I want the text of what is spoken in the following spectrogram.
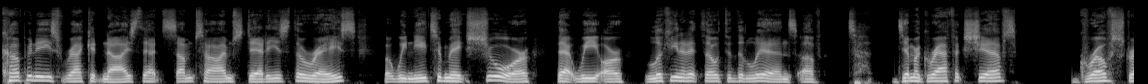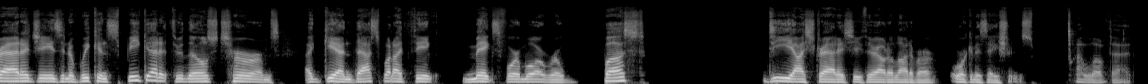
Companies recognize that sometimes steady is the race, but we need to make sure that we are looking at it though through the lens of t- demographic shifts, growth strategies, and if we can speak at it through those terms, again, that's what I think makes for a more robust DEI strategy throughout a lot of our organizations. I love that.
